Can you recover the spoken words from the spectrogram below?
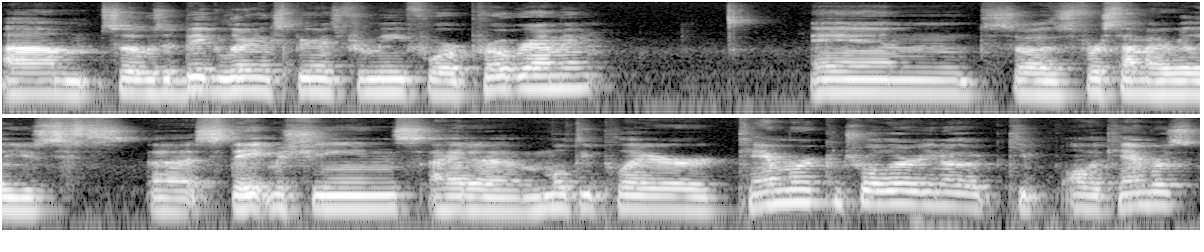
Um, so it was a big learning experience for me for programming. And so it was the first time I really used uh, state machines. I had a multiplayer camera controller, you know, that would keep all the cameras,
